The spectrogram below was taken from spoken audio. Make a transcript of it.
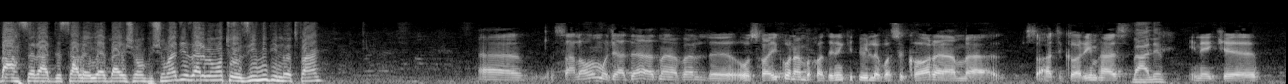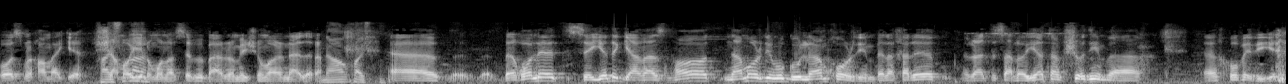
بحث رد صلاحیت برای شما پیش اومد؟ یه ذره به ما توضیح میدین لطفا. سلام مجدد. من اول عذرخواهی کنم به خاطر اینکه توی لباس کارم و ساعت کاریم هست. بله. اینه که باز می‌خوام اگه شمایل مناسب برنامه شما رو ندارم. نه به قول سید گوزن ها نمردیم و گوله هم خوردیم. بالاخره رد صلاحیت هم شدیم و خوبه دیگه.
